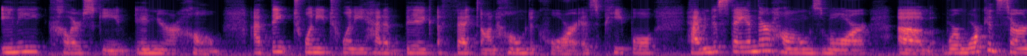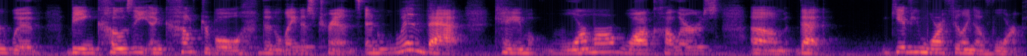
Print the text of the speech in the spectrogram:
any color scheme in your home. I think 2020 had a big effect on home decor as people having to stay in their homes more um, were more concerned with being cozy and comfortable than the latest trends. And with that came warmer wall colors um, that give you more a feeling of warmth.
